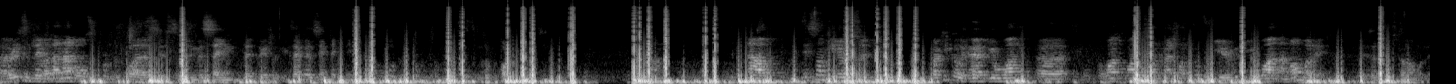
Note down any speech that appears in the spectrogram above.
uh, recently, Watanabe also proved that lattice is using the same, exactly the same technique, systems of particles. Um, now, this is not universal, particularly if you have U1, uh, one, one dimensional proof here, with U1 anomaly, is a proof anomaly,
